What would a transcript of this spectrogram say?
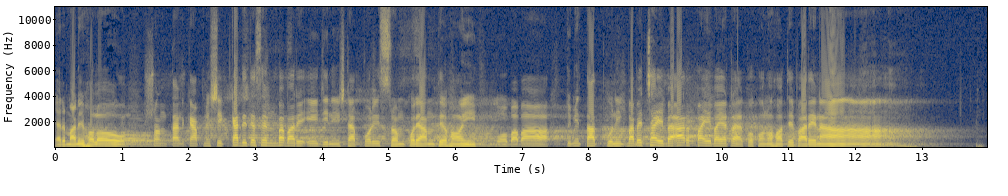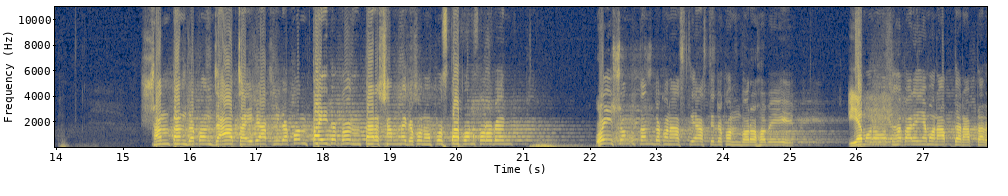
এর মানে হলো সন্তানকে আপনি শিক্ষা দিতেছেন, বাবারে, এই জিনিসটা পরিশ্রম করে আনতে হয়। ও বাবা, তুমি তাৎক্ষণিকভাবে চাইবা আর পাইবা, এটা কখনো হতে পারে না। সন্তান যখন যা চাইবে, আপনি যখন তাই যখন তার সামনে যখন উপস্থাপন করবেন, ওই সন্তান যখন আস্তে আস্তে যখন বড় হবে এমন হতে পারে, এমন আপনার আপনার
